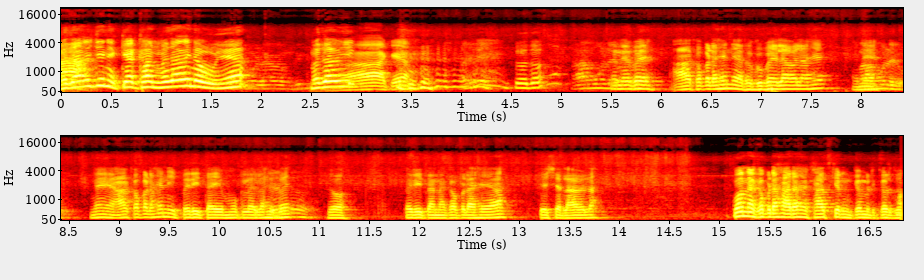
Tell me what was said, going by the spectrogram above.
મજા આવી છે ને? કેક ખાવાની મજા આવી ને આવું હે? મજા આવી? હા કેમ? તો તો અને ભાઈ આ કપડા છે ને રઘુભાઈ લાવેલા છે અને નહીં આ કપડા છે ને પરિતા એ મોકલેલા છે ભાઈ. જો પરિતાના કપડા છે આ. સ્પેશિયલ આવેલા. કોના કપડા હારા છે ખાસ કરીને કમેન્ટ કરજો.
